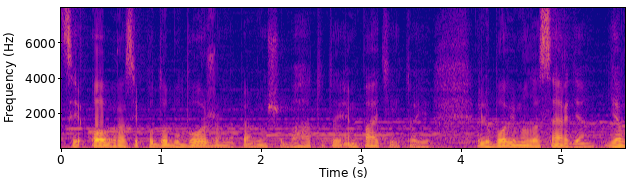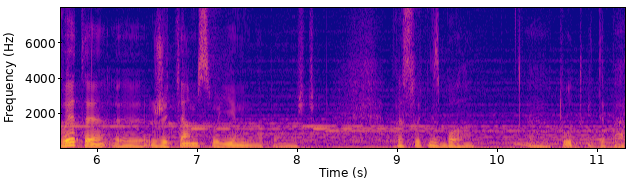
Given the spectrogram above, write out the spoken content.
цей образ і подобу Божу, напевно, що багато тої емпатії, тої любові, милосердя, явити е, життям своїм, напевно, що присутність Бога е, тут і тепер.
